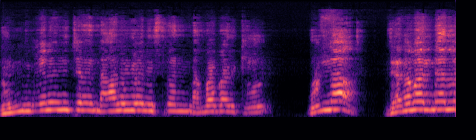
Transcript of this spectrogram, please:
రెండు వేల నుంచి నాలుగు వేలు ఇస్తాను నమ్మబడికి ఉన్న జనవరి నెలలో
